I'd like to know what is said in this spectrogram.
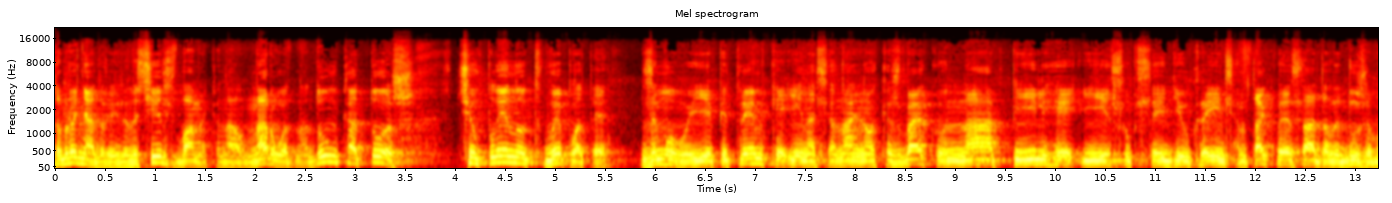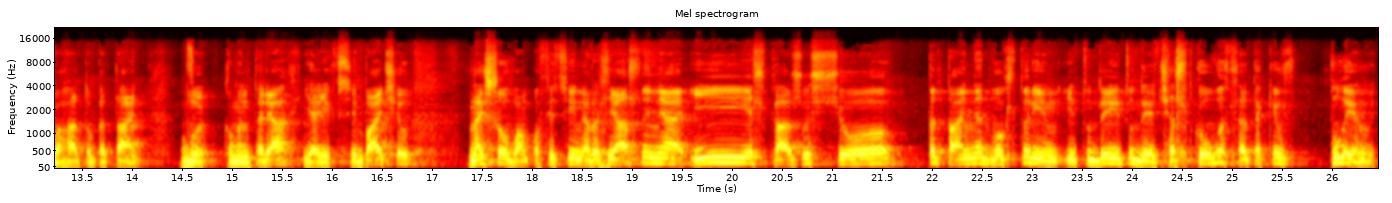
Доброго дня, дорогі глядачі! З вами канал Народна Думка. Тож, чи вплинуть виплати зимової є підтримки і національного кешбеку на пільги і субсидії українцям? Так, ви задали дуже багато питань в коментарях. Я їх всі бачив. Знайшов вам офіційне роз'яснення і скажу, що питання двох сторін і туди, і туди частково все-таки вплинуть.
